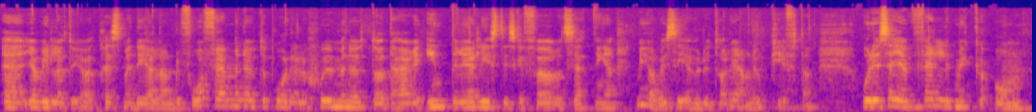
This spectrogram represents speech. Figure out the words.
eh, jag vill att du gör ett pressmeddelande, du får fem minuter på dig eller sju minuter, det här är inte realistiska förutsättningar, men jag vill se hur du tar dig an uppgiften. Och det säger väldigt mycket om Mm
